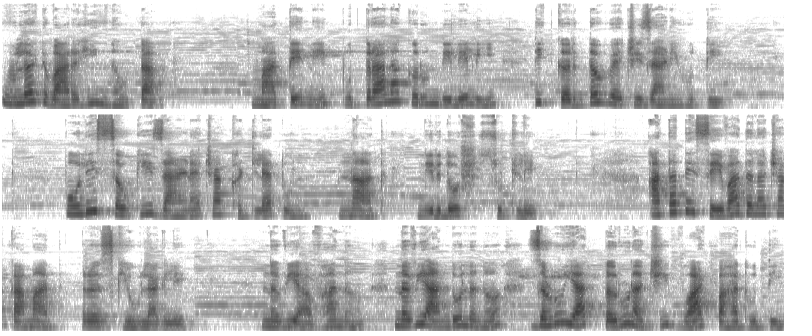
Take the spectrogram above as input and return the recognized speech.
उलट वारही नव्हता. मातेने पुत्राला करून दिलेली ती कर्तव्याची जाणीव होती. पोलीस चौकी जाळण्याच्या खटल्यातून नाथ निर्दोष सुटले. आता ते सेवा दलाच्या कामात रस घेऊ लागले. नवी आव्हानं नवी आंदोलनं जणू या तरुणाची वाट पाहत होती.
